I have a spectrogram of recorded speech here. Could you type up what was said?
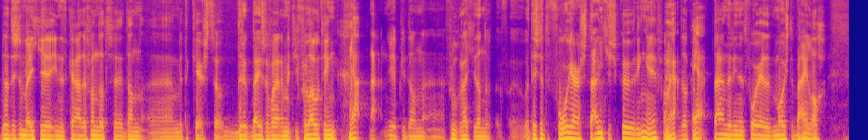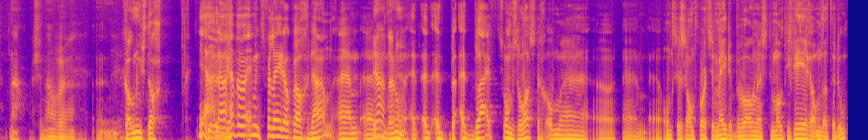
dat is een beetje in het kader van dat ze dan met de kerst zo druk bezig waren met die verloting. Ja. Nou, nu heb je dan, vroeger had je dan de, wat is het, de voorjaarstuintjeskeuring. Hè, van Ja, welke ja. tuin er in het voorjaar het mooiste bij lag. Nou, als je nou eh, eh, Koningsdag... Ja, nou hebben we in het verleden ook wel gedaan. Ehm, ehm, Ja, daarom. eh, het, het, het, blijft soms lastig om eh, eh, ehm, eh, onze Zandvoortse medebewoners te motiveren om dat te doen.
